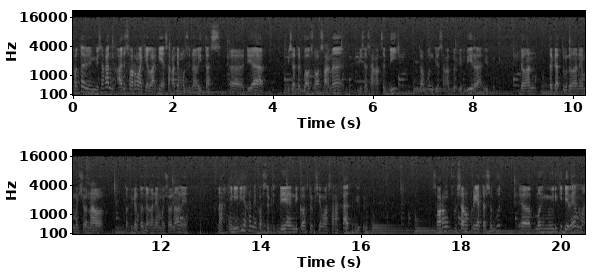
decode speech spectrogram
contoh misalkan ada seorang laki-laki yang sangat emosionalitas, uh, dia bisa terbawa suasana, bisa sangat sedih ataupun bisa sangat bergembira gitu. Dengan tergantung dengan emosional tergantung dengan emosionalnya. Nah ini dia kan yang konstruksi yang dikonstruksi masyarakat gitu. Seorang seorang pria tersebut e, memiliki dilema.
